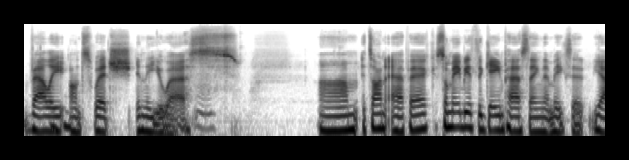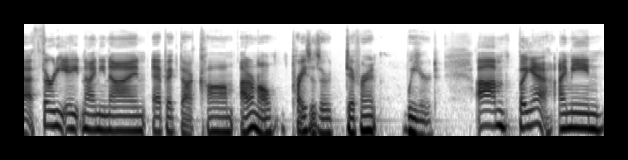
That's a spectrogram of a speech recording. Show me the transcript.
Valley on Switch in the US. Um, it's on Epic, so maybe it's the Game Pass thing that makes it. Yeah, thirty eight ninety nine. Epic.com. I don't know. Prices are different. Weird. Um, but yeah, I mean,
